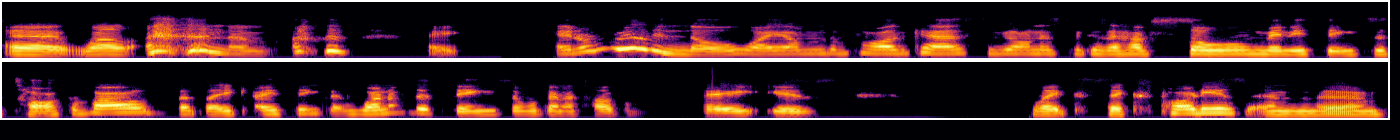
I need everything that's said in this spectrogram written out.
Uh, well, I I don't really know why I'm on the podcast to be honest, because I have so many things to talk about. But like, I think that one of the things that we're gonna talk about today is like sex parties and um,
